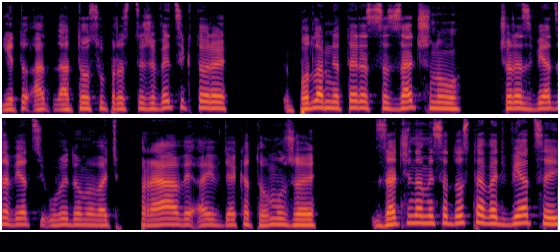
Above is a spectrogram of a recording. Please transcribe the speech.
Je to, a, a to sú proste, že veci, ktoré podľa mňa teraz sa začnú čoraz viac a viac si uvedomovať práve aj vďaka tomu, že začíname sa dostávať viacej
